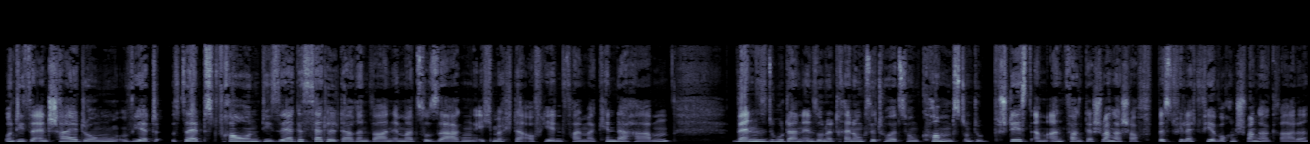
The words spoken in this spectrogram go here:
Und diese Entscheidung wird selbst Frauen, die sehr gesettelt darin waren, immer zu sagen, ich möchte auf jeden Fall mal Kinder haben. Wenn du dann in so eine Trennungssituation kommst und du stehst am Anfang der Schwangerschaft, bist vielleicht vier Wochen schwanger gerade,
